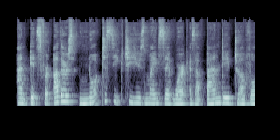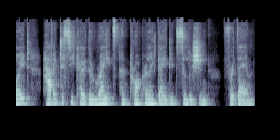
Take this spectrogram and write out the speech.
And it's for others not to seek to use mindset work as a band aid to avoid having to seek out the right and properly guided solution for them.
